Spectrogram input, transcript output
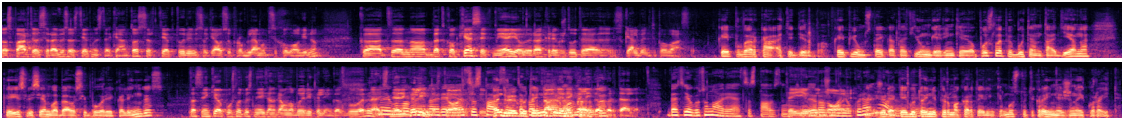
tos partijos yra visos tiek nustekentos ir tiek turi visokiausių problemų psichologinių, kad na, bet kokia sėkmė jau yra krekždutė skelbianti pavasarį. Kaip VRK atidirbo? Kaip jums tai, kad atjungė rinkėjo puslapį būtent tą dieną, kai jis visiems labiausiai buvo reikalingas? Tas rinkėjo puslapis nei ten kam labai reikalingas buvo, ar ne? Jis nereikalingas. Andriu, jeigu tai nereikalinga kortelė. Bet jeigu tu nori atsispausdinti, Tai yra žmonių, kurie... Ne, žiūrėk, jeigu tai- tu eini pirmą kartą į rinkimus, tu tikrai nežinai, kur eiti.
